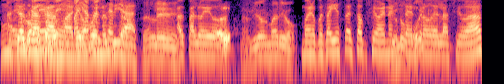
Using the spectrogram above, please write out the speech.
Muchas gracias, Mario. vayan Buenos días. Dale. Hasta luego. Adiós, Mario. Bueno, pues ahí está esta opción en el no voy, centro de cabrón. la ciudad.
